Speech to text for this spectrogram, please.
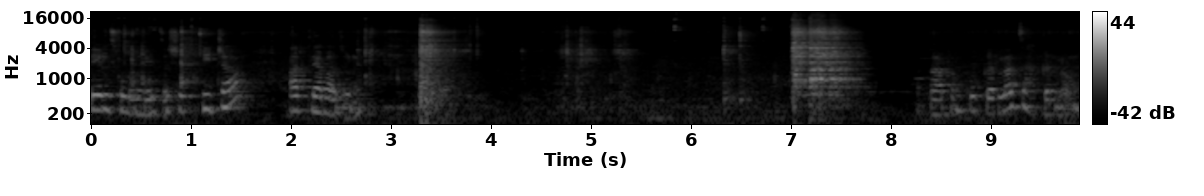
तेल सोडून घ्यायचं. शेपटीच्या आतल्या बाजूने. आता आपण कुकरला झाकण लावून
